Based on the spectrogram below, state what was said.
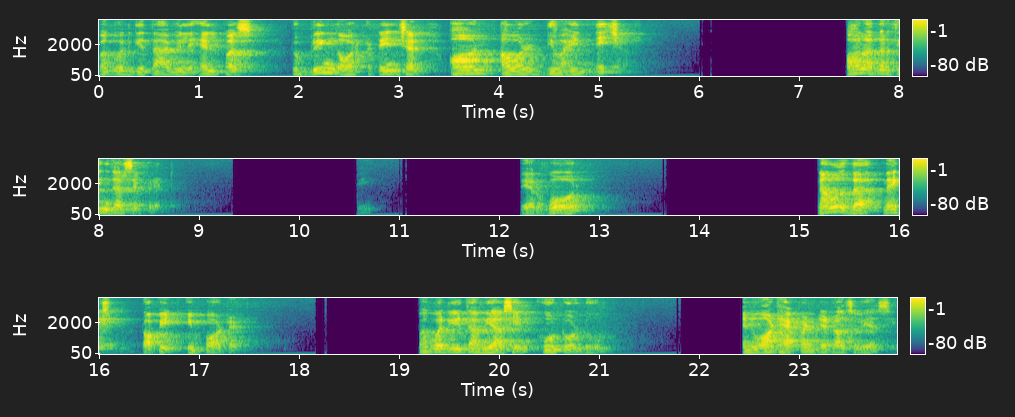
Bhagavad Gita will help us to bring our attention on our divine nature. All other things are separate. Therefore, now the next topic important. Bhagavad Gita we have seen who told whom and what happened that also we have seen.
